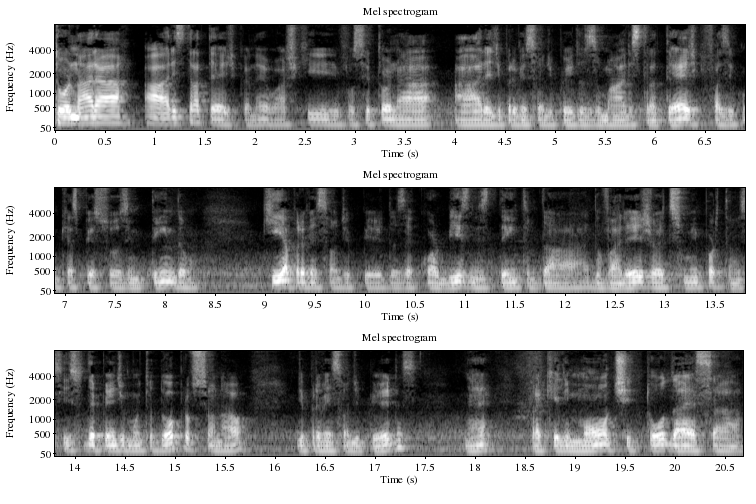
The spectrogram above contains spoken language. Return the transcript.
tornar a, a, área estratégica, né? Eu acho que você tornar a área de prevenção de perdas uma área estratégica, fazer com que as pessoas entendam que a prevenção de perdas é core business dentro da, do varejo é de suma importância. Isso depende muito do profissional de prevenção de perdas, né? Para que ele monte toda essa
